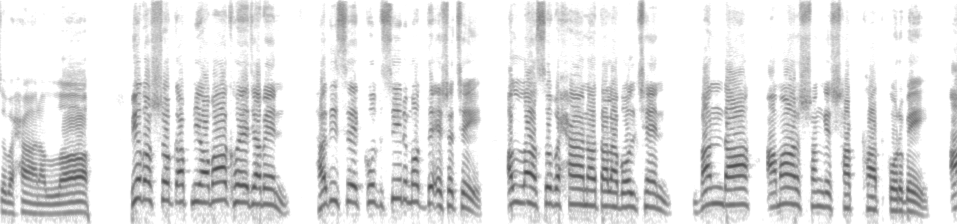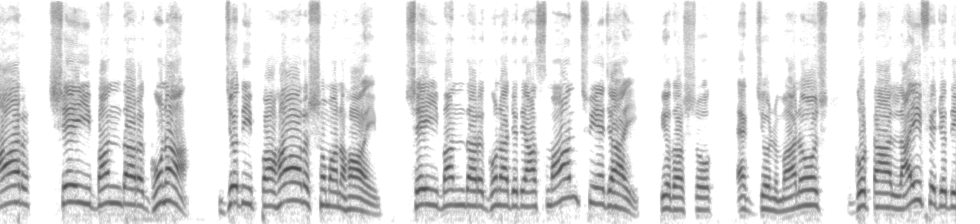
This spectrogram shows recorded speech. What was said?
সুবহানাল্লাহ। প্রিয় দর্শক, আপনি অবাক হয়ে যাবেন। হাদিসে কুদসির মধ্যে এসেছে। আল্লাহ সুবহান তাআলা বলছেন বান্দা আমার সঙ্গে সাক্ষাৎ করবে। আর সেই বান্দার গোনা যদি পাহাড় সমান হয়, সেই বান্দার গোনা যদি আসমান ছুঁয়ে যায়, প্রিয় দর্শক, একজন মানুষ গোটা লাইফে যদি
